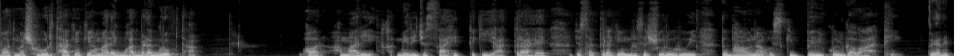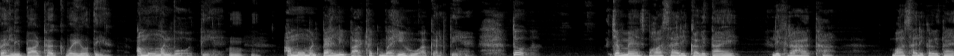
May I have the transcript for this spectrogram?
बहुत मशहूर था क्योंकि हमारा एक बहुत बड़ा ग्रुप था। और हमारी मेरी जो साहित्य की यात्रा है जो सत्रह की उम्र से शुरू हुई तो भावना उसकी बिल्कुल गवाह थी। तो यानी पहली पाठक वही होती हैं? अमूमन वो होती हैं। हम्म, हम्म, अमूमन पहली पाठक वही हुआ करती हैं। तो जब मैं बहुत सारी कविताएँ लिख रहा था बहुत सारी कविताएँ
